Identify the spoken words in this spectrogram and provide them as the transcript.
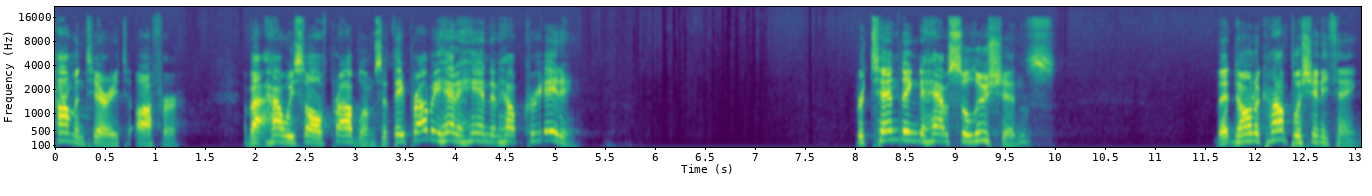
commentary to offer about how we solve problems that they probably had a hand in help creating. Pretending to have solutions that don't accomplish anything.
